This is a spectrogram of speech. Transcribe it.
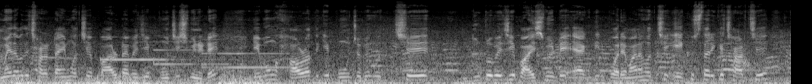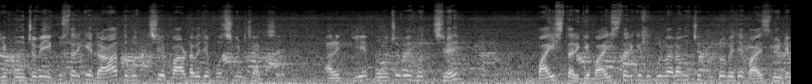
আমেদাবাদে ছাড়ার টাইম হচ্ছে বারোটা বেজে পঁচিশ মিনিটে এবং হাওড়া থেকে পৌঁছবে হচ্ছে দুটো বেজে বাইশ মিনিটে একদিন পরে মানে হচ্ছে একুশ তারিখে ছাড়ছে, গিয়ে পৌঁছবে একুশ তারিখে। রাত হচ্ছে বারোটা বেজে পঁচিশ মিনিট ছাড়ছে। আর গিয়ে পৌঁছবে হচ্ছে বাইশ তারিখে বাইশ তারিখে দুপুরবেলা হচ্ছে দুটো বেজে বাইশ মিনিটে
